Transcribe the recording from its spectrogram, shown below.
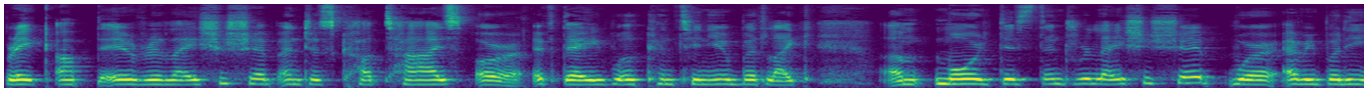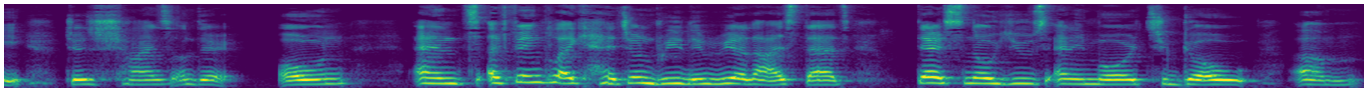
break up their relationship and just cut ties or if they will continue but like um more distant relationship where everybody just shines on their own. And i think like Haejun really realized that there's no use anymore to go um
